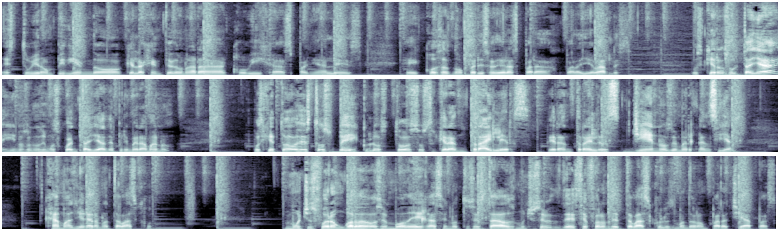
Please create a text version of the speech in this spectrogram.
estuvieron pidiendo que la gente donara cobijas, pañales, eh, cosas no perecederas para, para llevarles. Pues ¿qué resulta ya? Y nosotros nos dimos cuenta ya de primera mano pues que todos estos vehículos, todos estos que eran trailers, eran trailers llenos de mercancía, jamás llegaron a Tabasco. Muchos fueron guardados en bodegas en otros estados, muchos se, fueron de Tabasco, los mandaron para Chiapas,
